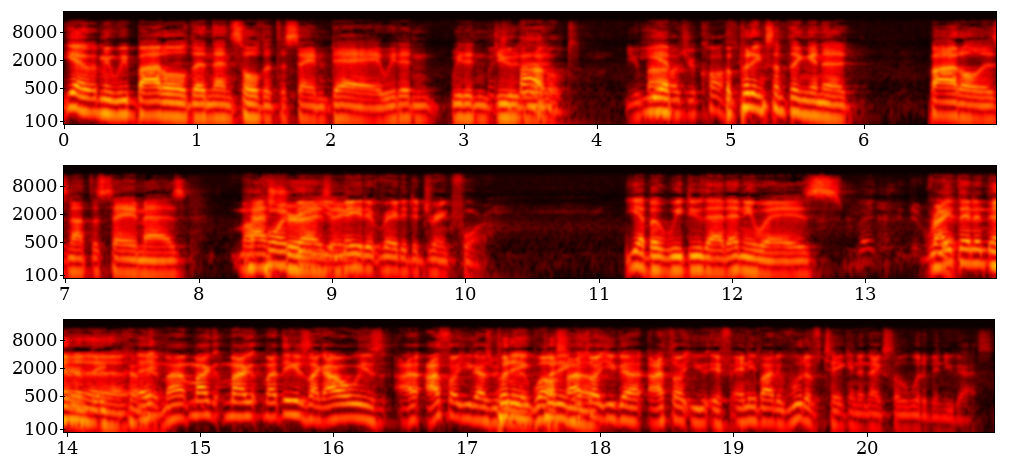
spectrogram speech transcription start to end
Yeah. I mean, we bottled and then sold it the same day. We didn't we didn't But do you bottled. You Yeah, bottled your coffee. but putting something in a bottle is not the same as my point being, you pasteurizing. made it ready to drink for them. Yeah, but we do that anyways. Right Yeah. then and there, no, no, they no. come I- in. My, my, my, my thing is like I always I, I thought you guys were Putting- doing it well. So I a- thought you got I thought you if anybody would have taken the next level would have been you guys.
